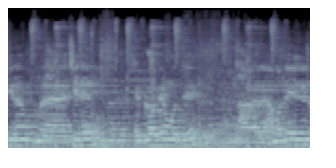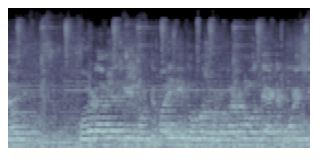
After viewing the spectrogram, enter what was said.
চেনা আহ, চেনেন এই ব্লগের মধ্যে। আর আমাদের পুরোটা আমি আজকে করতে পারিনি তবুও ছোটোখাটোর মধ্যে একটা করেছি।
